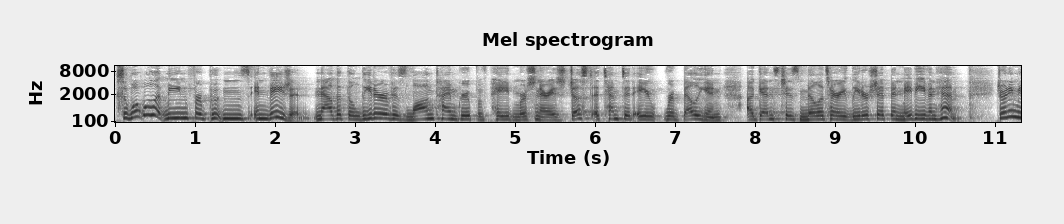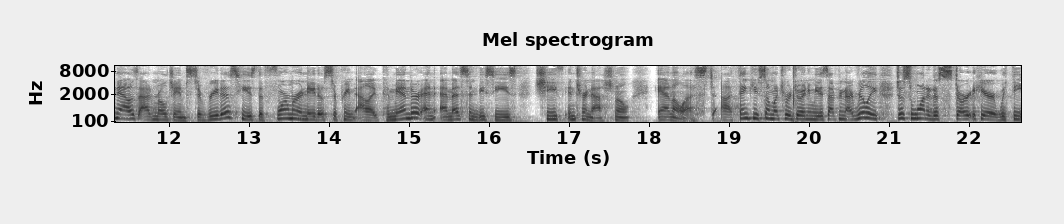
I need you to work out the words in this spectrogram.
So what will it mean for Putin's invasion now that the leader of his longtime group of paid mercenaries just attempted a rebellion against his military leadership and maybe even him? Joining me now is Admiral James Stavridis. He is the former NATO Supreme Allied Commander and MSNBC's Chief International Analyst. Uh, thank you so much for joining me this afternoon. I really just wanted to start here with the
